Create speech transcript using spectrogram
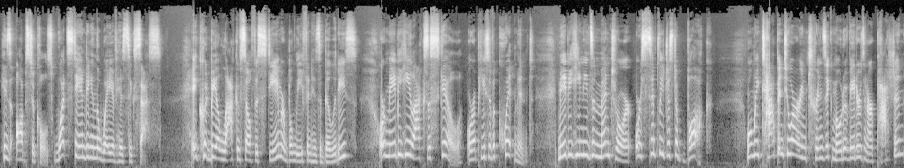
his obstacles. What's standing in the way of his success? It could be a lack of self esteem or belief in his abilities, or maybe he lacks a skill or a piece of equipment. Maybe he needs a mentor or simply just a book. When we tap into our intrinsic motivators and our passion,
